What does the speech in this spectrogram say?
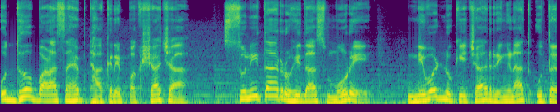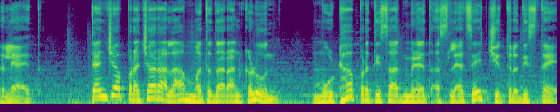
उद्धव बाळासाहेब ठाकरे पक्षाच्या सुनीता रोहिदास मोरे निवडणुकीच्या रिंगणात उतरल्या आहेत. त्यांच्या प्रचाराला मतदारांकडून मोठा प्रतिसाद मिळत असल्याचे चित्र दिसते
